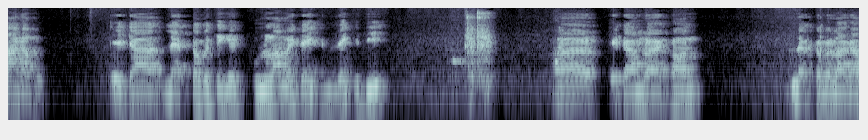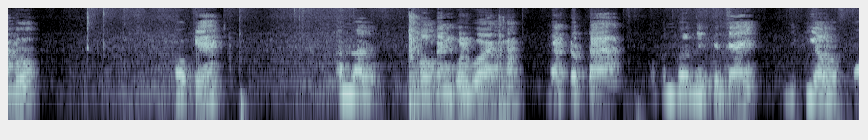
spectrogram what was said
লাগাবো। এটা ল্যাপটপে থেকে খুললাম, এটা এখানে রেখে দিই। আর এটা আমরা এখন ল্যাপটপে লাগাবো। ওকে। আমরা ওপেন করব এখন। ল্যাপটপটা ওপেন করে দেখতে চাই যে কি অবস্থা।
